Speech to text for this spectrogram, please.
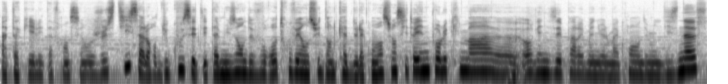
attaqué l'État français en justice. Alors du coup, c'était amusant de vous retrouver ensuite dans le cadre de la Convention citoyenne pour le climat, euh, mmh. organisée par Emmanuel Macron en 2019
